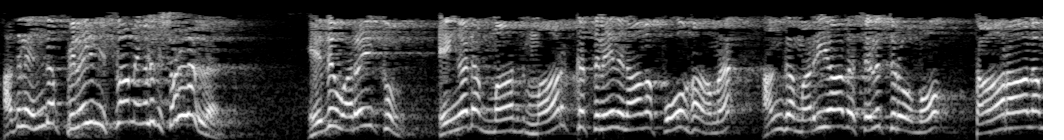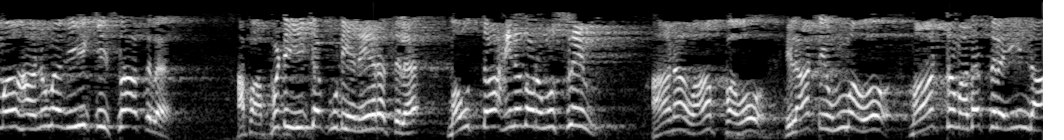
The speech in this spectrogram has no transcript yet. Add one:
அதுல எந்த பிழையும் இஸ்லாம் எங்களுக்கு சொல்லல. எது வரைக்கும் எங்கட மார்க்கத்திலேருந்து நாங்க போகாம அங்க மரியாதை செலுத்துறோமோ தாராளமாக அனுமதி இஸ்லாத்துல அப்ப அப்படி ஈக்கக்கூடிய நேரத்துல மௌத்தாகினது ஒரு முஸ்லிம். ஆனா வாப்பவோ இல்லாட்டி உம்மவோ மாற்று மதத்துல ஈந்தா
